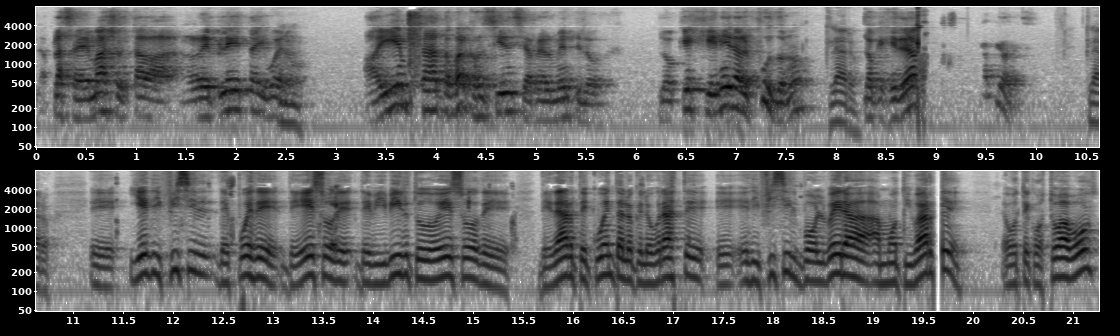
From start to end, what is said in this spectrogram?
la, Plaza de Mayo estaba repleta y bueno, mm. ahí empezás a tomar conciencia realmente lo, lo que genera el fútbol, ¿no? Claro. Lo que genera campeones. Claro. Eh, y es difícil después de, eso, de, vivir todo eso, de, darte cuenta de lo que lograste, eh, ¿es difícil volver a, motivarte? ¿O te costó a vos?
